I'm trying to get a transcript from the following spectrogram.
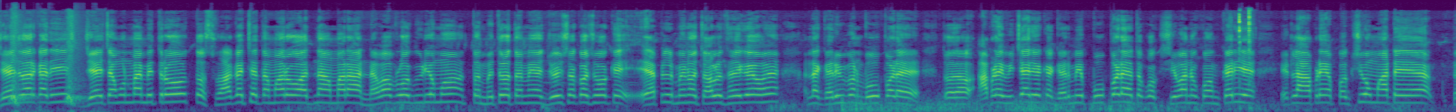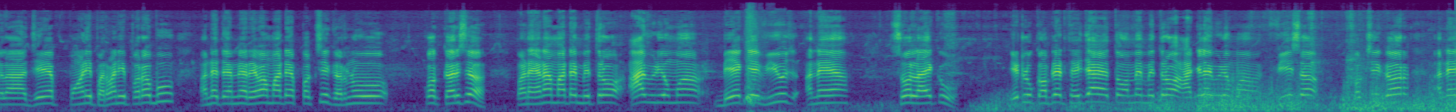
જય દ્વારકાધીશ, જય ચામુંડમાં મિત્રો. તો સ્વાગત છે તમારો આજના અમારા નવા બ્લોગ વિડીયોમાં. તો મિત્રો, તમે જોઈ શકો છો કે એપ્રિલ મહિનો ચાલુ થઈ ગયો છે અને ગરમી પણ બહુ પડે છે. તો આપણે વિચારીએ કે ગરમી બહુ પડે તો કોઈક સેવાનું કામ કરીએ. એટલે આપણે પક્ષીઓ માટે પેલા જે પાણી ભરવાની પરબું અને તેમને રહેવા માટે પક્ષી ઘરનું કોઈક કરશે. પણ એના માટે મિત્રો, આ વિડીયોમાં બે કે વ્યૂઝ અને સો લાયકું એટલું કમ્પ્લીટ થઈ જાય તો અમે મિત્રો આગલા વિડીયોમાં વીસ પક્ષી ઘર અને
